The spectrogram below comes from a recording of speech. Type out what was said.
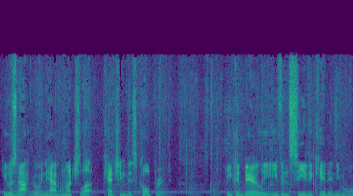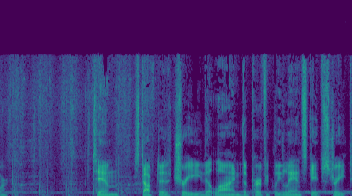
he was not going to have much luck catching this culprit. He could barely even see the kid anymore. Tim stopped at a tree that lined the perfectly landscaped street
